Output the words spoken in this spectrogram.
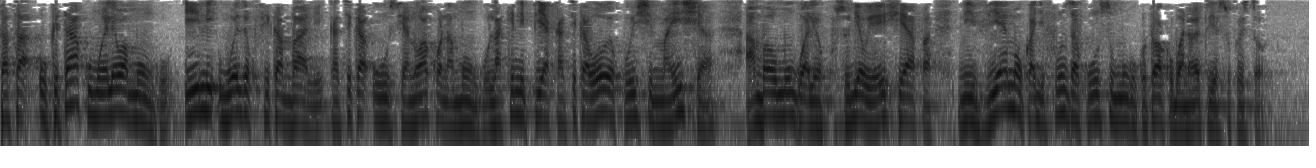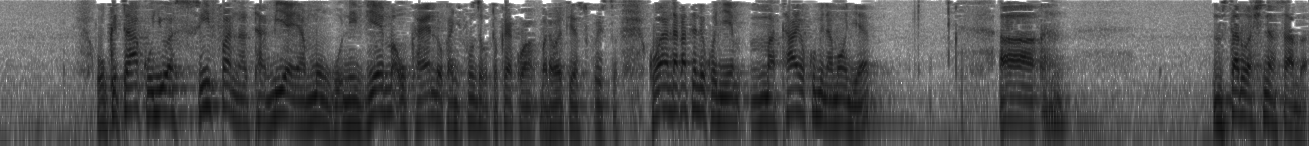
Sasa ukitaka kumwelewa mungu ili uweze kufika mbali katika uhusiano wako na mungu lakini pia katika wewe kuishi maisha ambayo mungu aliyokusudia uyaishi hapa ni vyema ukajifunza kuhusu mungu kutoka kwa bwana wetu yesu kristo ukitaka kujua sifa na tabia ya mungu ni vyema ukaenda ukajifunza kutokea kwa bwana wetu yesu kristo. Kwa hiyo nataka tende kwenye matayo kumi na moja uh, mstari wa ishiri na saba.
